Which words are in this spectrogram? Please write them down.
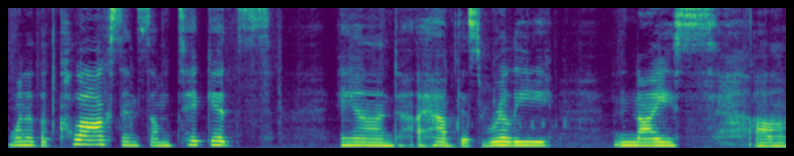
One of the clocks and some tickets. And I have this really nice uh,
